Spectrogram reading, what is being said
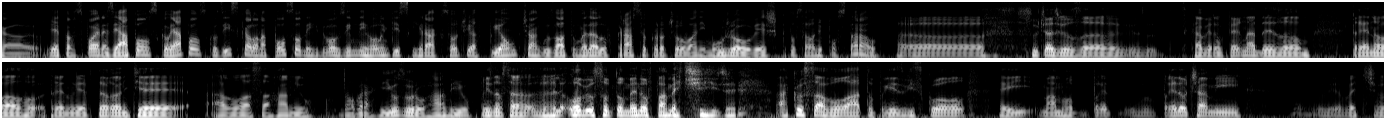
eh, je to spojené s Japonskom. Japonsko získalo na posledných dvoch zimných olympijských hrách v Soči a v Pyeongchangu zlatú medailu v krasokročilovaní mužov. Vieš, kto sa o ňu postaral? Uh, súťažil s, s Javierom Fernandezom, trénoval, trénuje v Toronte a volá sa Haniu. Dobre, Yuzuru Haniu. Priznám sa, lovil som to meno v pamäti, že ako sa volá to priezvisko, hej, mám ho pred, pred očami, veď v,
